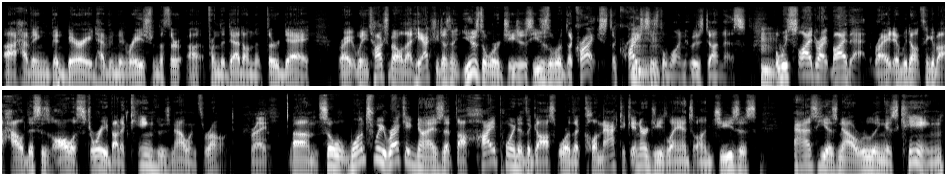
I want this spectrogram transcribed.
uh, having been buried, having been raised from the thir- uh, from the dead on the third day, right? When he talks about all that, he actually doesn't use the word Jesus. He uses the word the Christ. The Christ hmm. is the one who has done this. Hmm. But we slide right by that, right? And we don't think about how this is all a story about a king who's now enthroned. Right. Um, so once we recognize that the high point of the gospel or the climactic energy lands on Jesus as he is now ruling as king,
